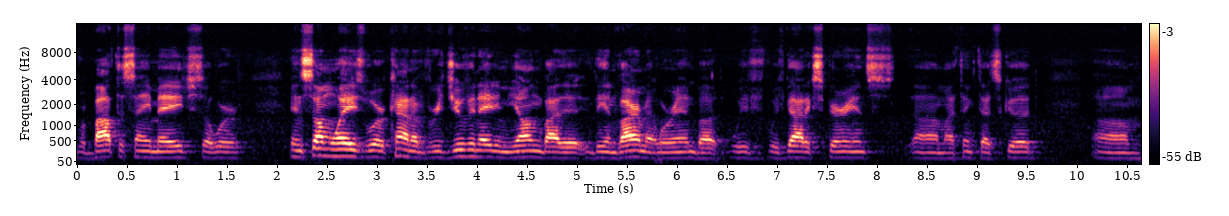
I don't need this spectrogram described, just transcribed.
we're about the same age, so we're, in some ways, we're kind of rejuvenating young by the, the environment we're in, but we've, we've got experience. Um, I think that's good. Um,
